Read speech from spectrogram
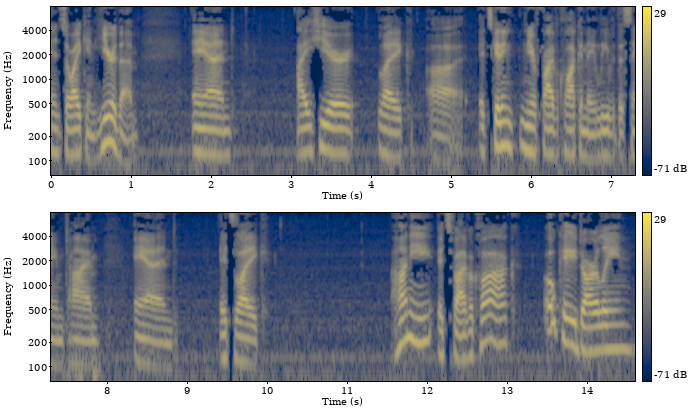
and so I can hear them, and I hear like uh, it's getting near five o'clock, and they leave at the same time, and it's like, honey, it's five o'clock. Okay, darling.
